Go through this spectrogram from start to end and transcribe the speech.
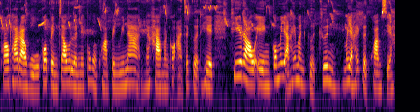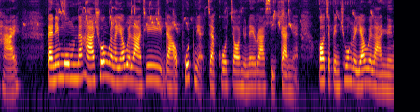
เพราะพระราหูก็เป็นเจ้าเรือนในพวกของความเป็นวินาศนะคะมันก็อาจจะเกิดเหตุที่เราเองก็ไม่อยากให้มันเกิดขึ้น ไม่อยากให้เกิดความเสียหาย แต่ในมุมนะคะช่วงระยะเวลาที่ดาวพุธเนี่ยจะโคจรอยู่ในราศีกันเนี่ยก็จะเป็นช่วงระยะเวลาหนึ่ง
